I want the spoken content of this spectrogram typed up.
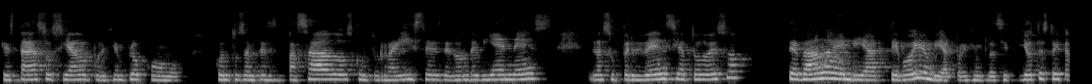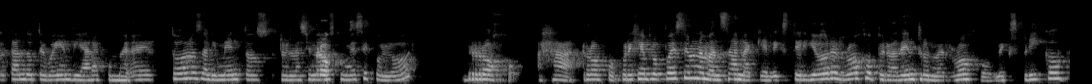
que está asociado, por ejemplo, con, con tus antepasados, con tus raíces, de dónde vienes, la supervivencia, todo eso, te van a enviar, te voy a enviar, por ejemplo, si yo te estoy tratando, te voy a enviar a comer todos los alimentos relacionados con ese color rojo, ajá, rojo. Por ejemplo, puede ser una manzana que el exterior es rojo, pero adentro no es rojo, ¿me explico?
